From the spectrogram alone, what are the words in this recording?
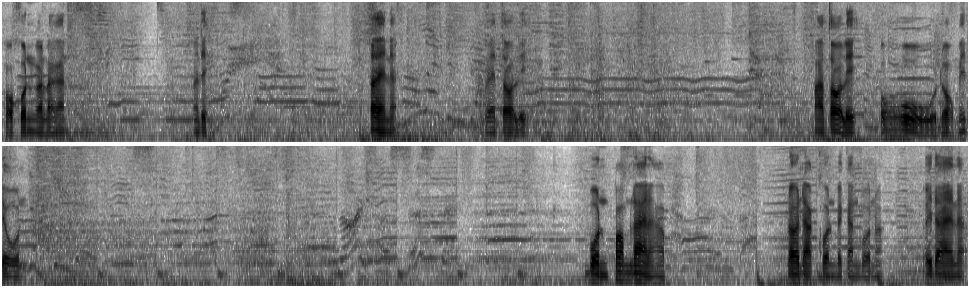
ขอคนก่อนแล้วกัน มาเด็กได้เนี่ย แวนต่อเลย มาต่อเลย โอ้โห ดอกไม่โดน บนป้อมได้นะครับ เราดักคนไปกันบนเนาะเอ้ยได้แหละ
